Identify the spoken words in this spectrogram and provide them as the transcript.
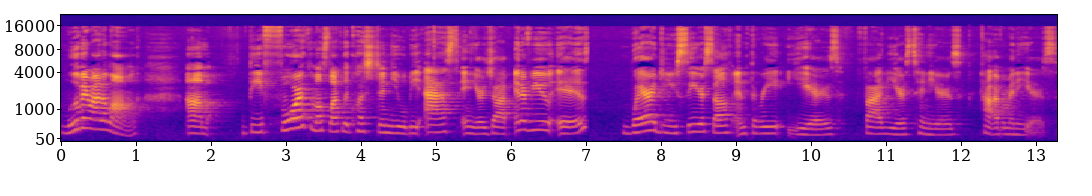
moving right along. Um, the fourth most likely question you will be asked in your job interview is, where do you see yourself in three years, five years, 10 years, however many years?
